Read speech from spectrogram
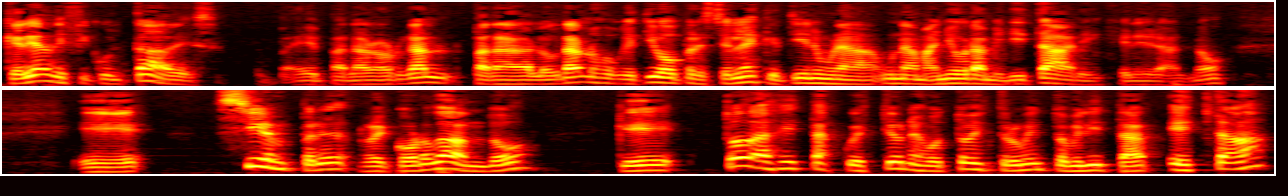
crea dificultades eh, para, lograr, para lograr los objetivos operacionales que tiene una, una maniobra militar en general, ¿no? Siempre recordando que todas estas cuestiones o todo instrumento militar está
